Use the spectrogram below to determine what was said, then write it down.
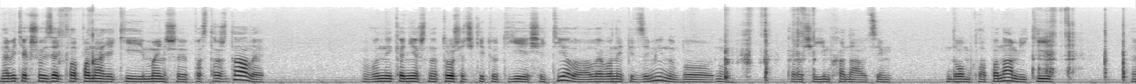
Навіть якщо взяти клапана, які менше постраждали, вони, звісно, трошечки тут є ще тіло, але вони під заміну, бо ну, коротше, їм хана оцим двом клапанам, які е,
